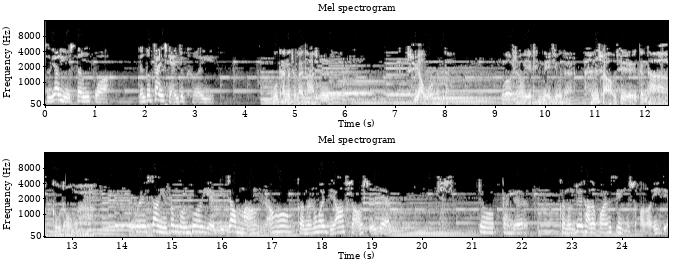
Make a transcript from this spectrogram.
只要有生活，能够赚钱就可以。我看得出来他是需要我们的，我有时候也挺内疚的，很少去跟他沟通啊。因为上一份工作也比较忙，然后可能会比较少时间，就感觉可能对他的关心少了一点。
